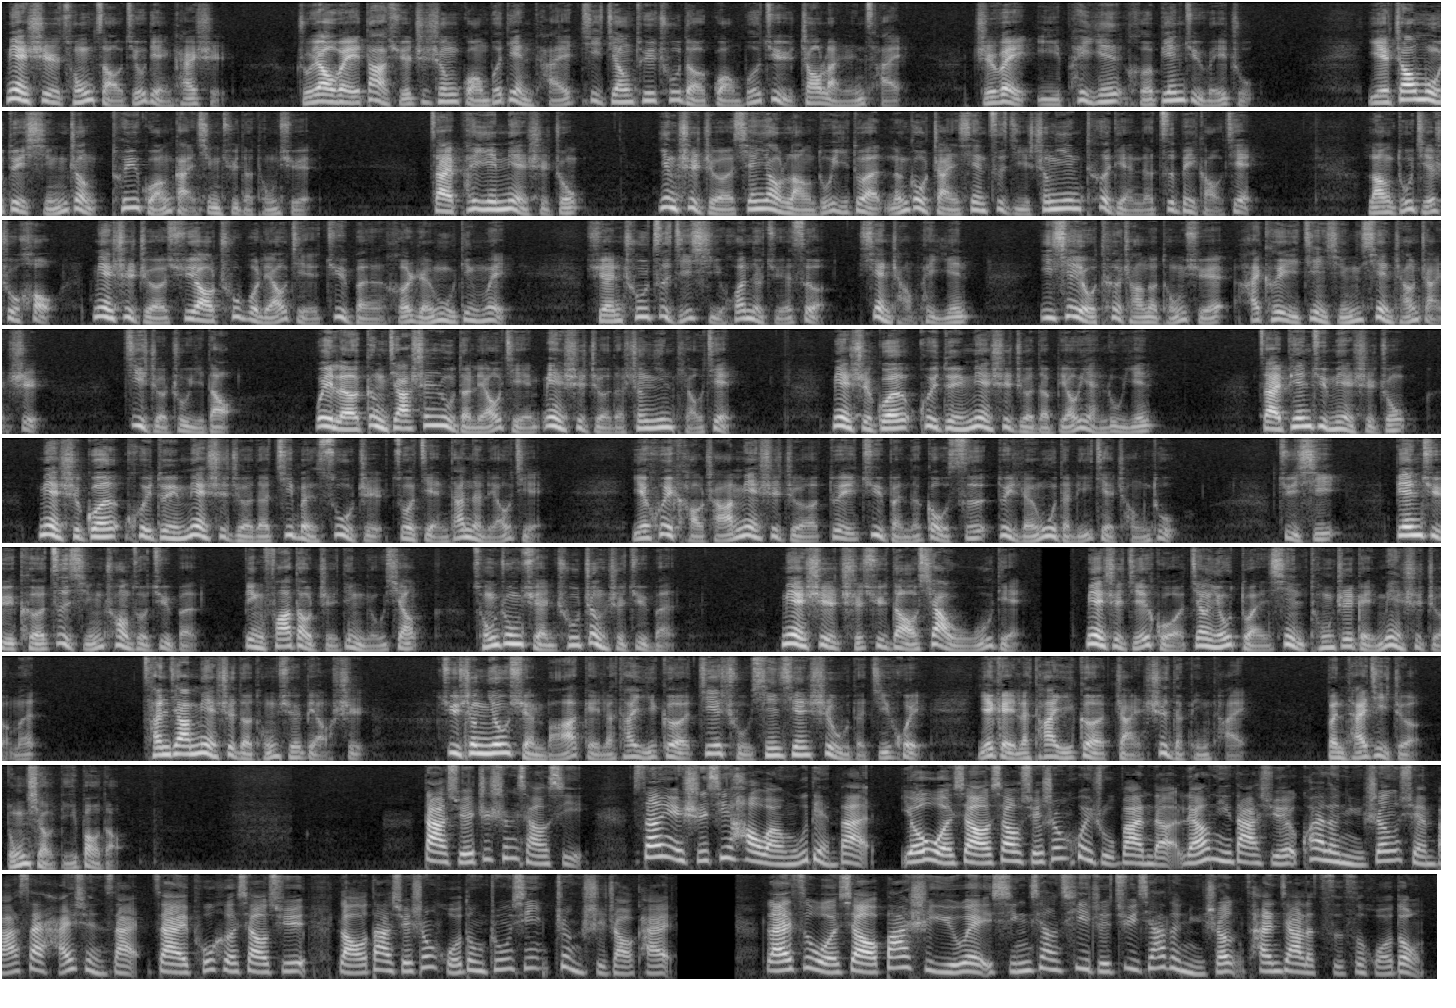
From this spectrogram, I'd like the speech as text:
面试从早九点开始，主要为大学之声广播电台即将推出的广播剧招揽人才，职位以配音和编剧为主。也招募对行政推广感兴趣的同学。在配音面试中，应试者先要朗读一段能够展现自己声音特点的自备稿件。朗读结束后，面试者需要初步了解剧本和人物定位，选出自己喜欢的角色，现场配音。一些有特长的同学还可以进行现场展示。记者注意到，为了更加深入地了解面试者的声音条件，面试官会对面试者的表演录音。在编剧面试中。面试官会对面试者的基本素质做简单的了解，也会考察面试者对剧本的构思、对人物的理解程度。据悉，编剧可自行创作剧本，并发到指定邮箱，从中选出正式剧本。面试持续到下午五点，面试结果将由短信通知给面试者们。参加面试的同学表示，巨声优选拔给了他一个接触新鲜事物的机会，也给了他一个展示的平台。本台记者董小迪报道。大学之声消息：三月十七号晚五点半，由我校校学生会主办的辽宁大学快乐女生选拔赛海选赛在蒲河校区老大学生活动中心正式召开。来自我校八十余位形象气质俱佳的女生参加了此次活动。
